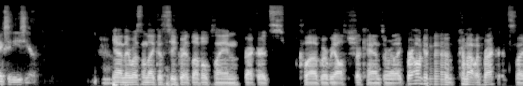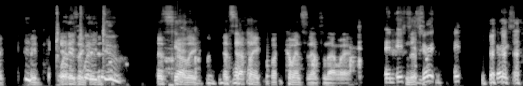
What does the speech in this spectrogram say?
makes it easier. Yeah, and there wasn't like a secret level playing records club where we all shook hands and we're like, we're all gonna come out with records. Like, we, it is a, it- 2022. it's Yeah. totally, it's definitely a coincidence in that way. And it's, it's very, it's very exciting.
